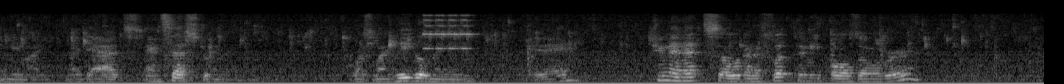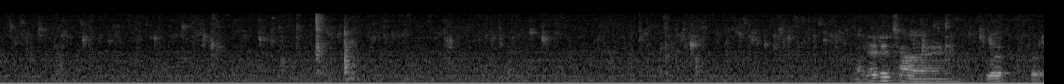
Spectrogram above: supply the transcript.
I mean, my my dad's ancestral name. Of course, my legal name. Okay. Two minutes, so we're going to flip the meatballs over. At a time. Flip, flip.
